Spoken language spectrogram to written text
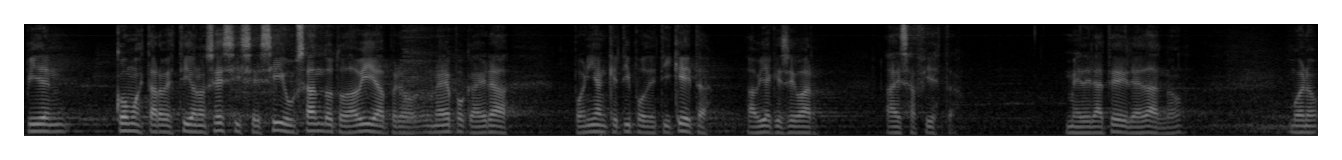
Piden cómo estar vestido, no sé si se sigue usando todavía, pero en una época era, ponían qué tipo de etiqueta había que llevar a esa fiesta. Me delaté de la edad, ¿no? Bueno,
